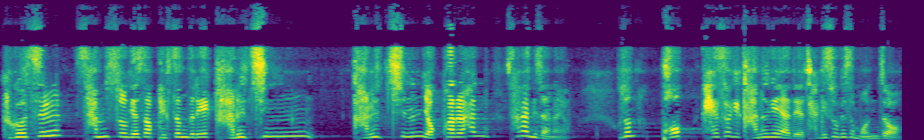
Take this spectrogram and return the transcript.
그것을 삶 속에서 백성들에게 가르친, 가르치는 역할을 한 사람이잖아요. 우선 법 해석이 가능해야 돼요. 자기 속에서 먼저.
